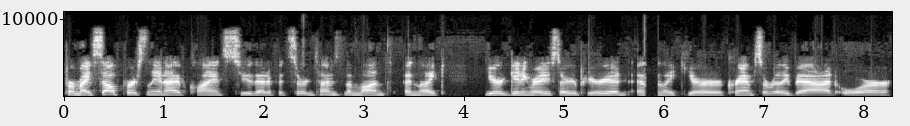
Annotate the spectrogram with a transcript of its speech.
for myself personally, and I have clients too that if it's certain times of the month and like you're getting ready to start your period and like your cramps are really bad or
